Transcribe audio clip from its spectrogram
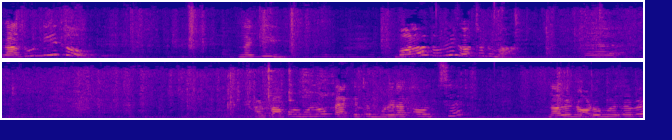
রাঁধুনি তো? নাকি? বলো তুমি ছোট মা হ্যাঁ। আর পাপড়গুলো প্যাকেটে ভরে রাখা হচ্ছে নাহলে নরম হয়ে যাবে।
